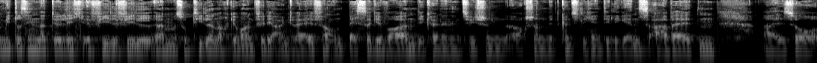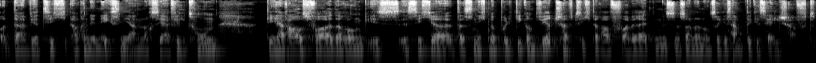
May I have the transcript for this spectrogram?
Mittel sind natürlich viel, viel ähm, subtiler noch geworden für die Angreifer und besser geworden. Die können inzwischen auch schon mit künstlicher Intelligenz arbeiten. Also da wird sich auch in den nächsten Jahren noch sehr viel tun. Die Herausforderung ist sicher, dass nicht nur Politik und Wirtschaft sich darauf vorbereiten müssen, sondern unsere gesamte Gesellschaft.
